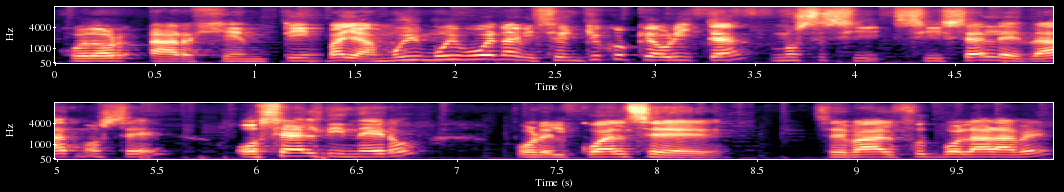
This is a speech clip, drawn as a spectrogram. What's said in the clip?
jugador argentino. Vaya, muy, muy buena visión. Yo creo que ahorita, no sé si, si sea la edad, no sé, o sea el dinero por el cual se, se va al fútbol árabe,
